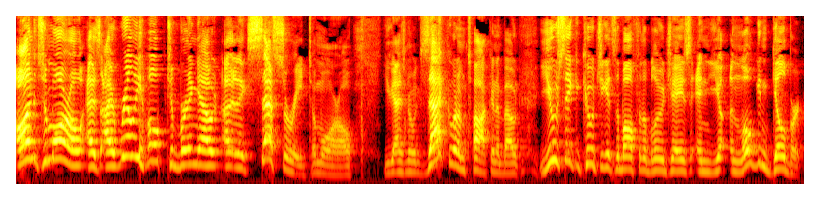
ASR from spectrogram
on to tomorrow, as I really hope to bring out an accessory tomorrow. You guys know exactly what I'm talking about. Yusei Kikuchi gets the ball for the Blue Jays, and, and Logan Gilbert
